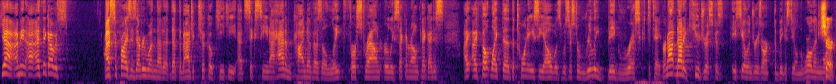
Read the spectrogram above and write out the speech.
Yeah, I mean, I, I think I was as surprised as everyone that uh, that the Magic took Okeke at 16. I had him kind of as a late first round, early second round pick. I just I, I felt like the the torn ACL was was just a really big risk to take, or not not a huge risk because ACL injuries aren't the biggest deal in the world anymore. Sure.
